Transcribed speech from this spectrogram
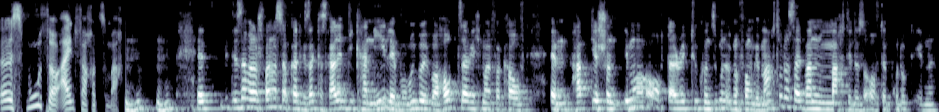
äh, smoother, einfacher zu machen. Mhm, mh. Äh, das ist aber spannend, was du auch gerade gesagt hast, gerade die Kanäle, worüber überhaupt, sage ich mal, verkauft. Ähm, habt ihr schon immer auch Direct-to-Consumer in irgendeiner Form gemacht oder seit wann macht ihr das auf der Produktebene?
